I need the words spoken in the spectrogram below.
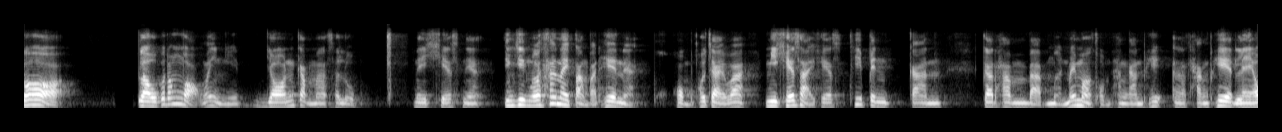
ก็เราก็ต้องบอกว่าอย่างนี้ ย้อนกลับมาสรุปในเคสเนี้ย จริง ๆ แล้วถ้าในต่างประเทศเนี่ย ผมเข้าใจว่ามีเคสหลายเคสที่เป็นการกระทำแบบเหมือนไม่เหมาะสมทางการเพศเอ่อทางเพศแล้ว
